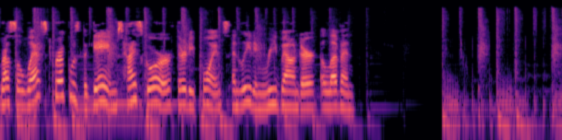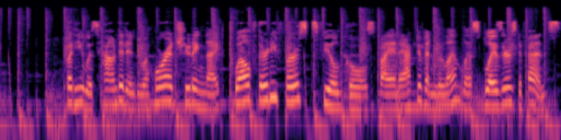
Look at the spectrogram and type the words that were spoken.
Russell Westbrook was the game's high scorer, 30 points, and leading rebounder, 11. But he was hounded into a horrid shooting night, 12 31st field goals, by an active and relentless Blazers defense.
